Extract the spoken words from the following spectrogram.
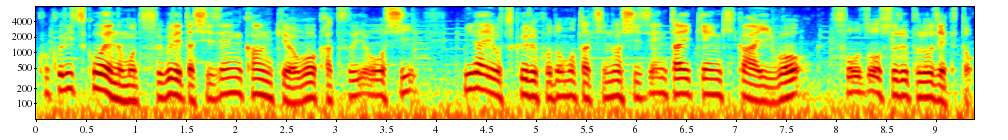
国立公園の持つ優れた自然環境を活用し未来を作る子どもたちの自然体験機会を創造するプロジェクト。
